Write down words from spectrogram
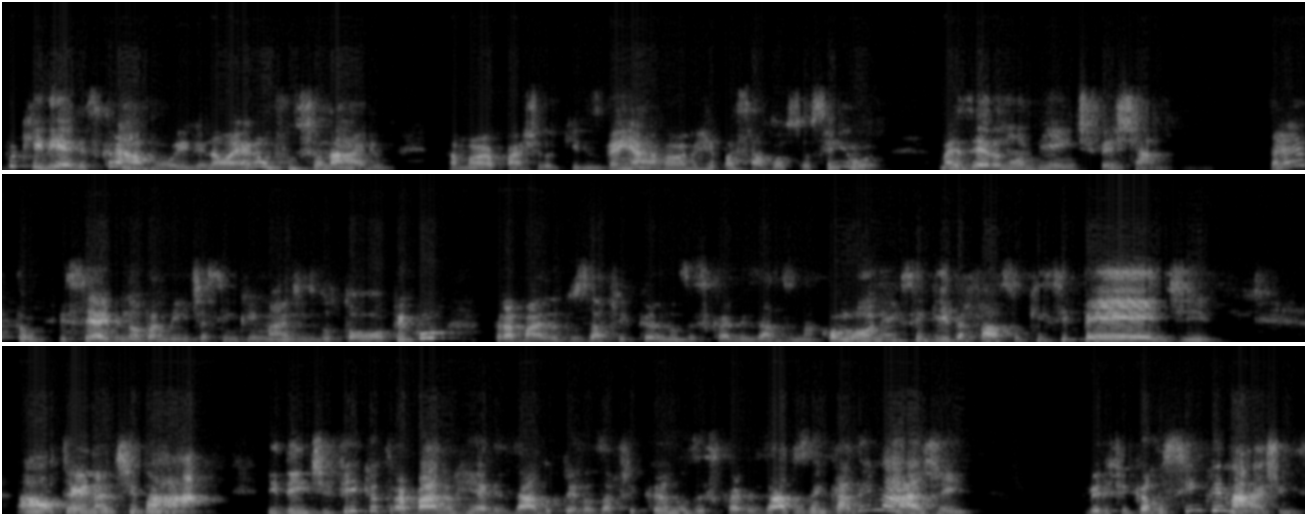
porque ele era escravo, ele não era um funcionário. A maior parte do que eles ganhavam era repassado ao seu senhor mas era num ambiente fechado, certo? E serve novamente as cinco imagens do tópico, trabalho dos africanos escravizados na colônia, em seguida faça o que se pede. A alternativa A. Identifique o trabalho realizado pelos africanos escravizados em cada imagem. Verificamos cinco imagens.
